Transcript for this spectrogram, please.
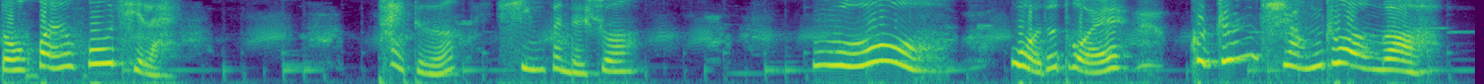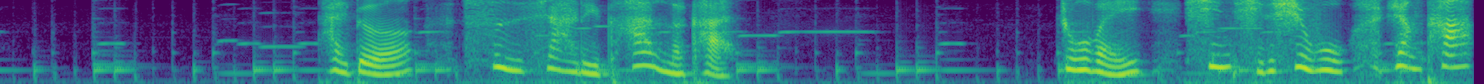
都欢呼起来。泰德兴奋地说：“哦，我的腿可真强壮啊！”泰德四下里看了看。周围新奇的事物让他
